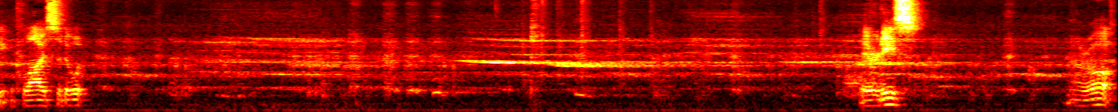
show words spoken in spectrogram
Getting closer to it. There it is. Alright.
